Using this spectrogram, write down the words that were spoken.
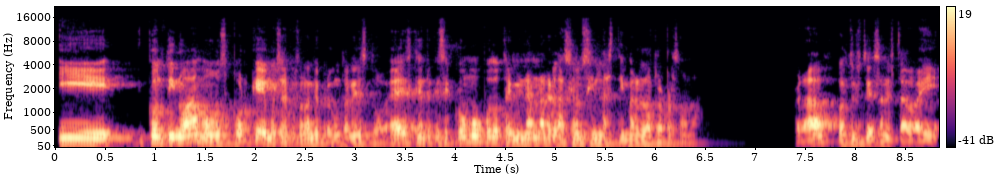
Y continuamos porque muchas personas me preguntan esto. Es que Enrique dice, ¿cómo puedo terminar una relación sin lastimar a la otra persona? ¿Verdad? ¿Cuántos de ustedes han estado ahí?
